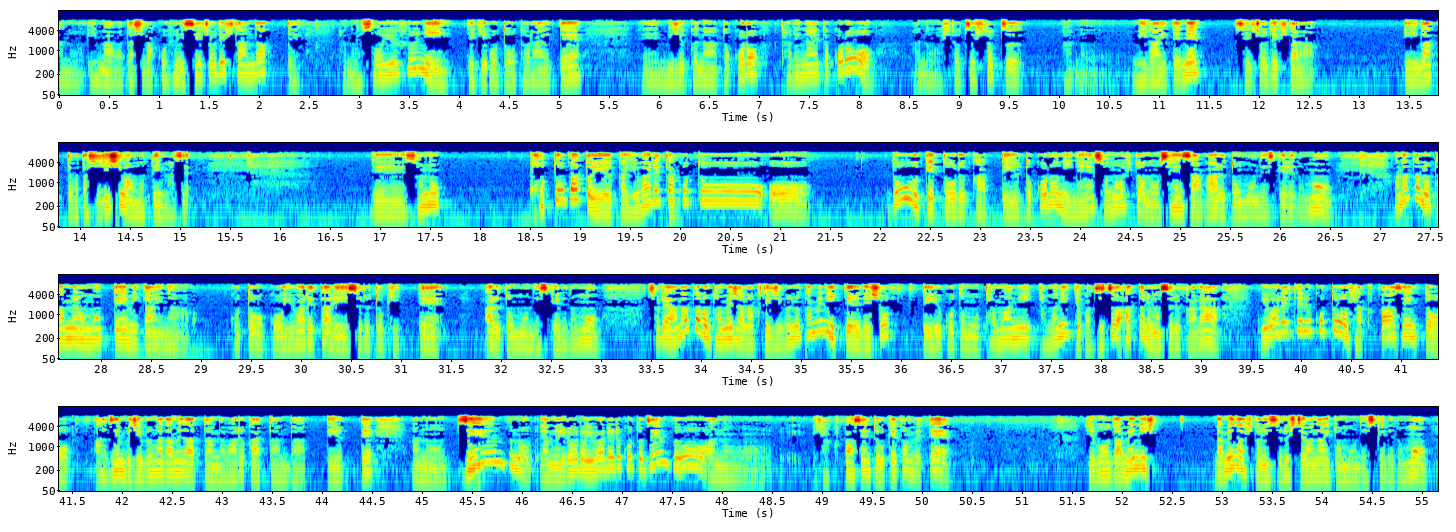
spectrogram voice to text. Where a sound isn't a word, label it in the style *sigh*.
あの、今私はこういうふうに成長できたんだって、あの、そういうふうに出来事を捉えて、えー、未熟なところ、足りないところを、あの、一つ一つ、あの、磨いてね、成長できたらいいなって私自身は思っています。で、その言葉というか言われたことをどう受け取るかっていうところにね、その人のセンサーがあると思うんですけれども、あなたのためを思ってみたいなことをこう言われたりするときってあると思うんですけれども、それあなたのためじゃなくて自分のために言ってるでしょっていうこともたまに、たまにっていうか実はあったりもするから、言われてることを100%、あ、全部自分がダメだったんだ、悪かったんだって言って、あの、全部の、あの、いろいろ言われること全部を、あの、100%受け止めて、自分をダメに、ダメな人にする必要はないと思うんですけれども、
